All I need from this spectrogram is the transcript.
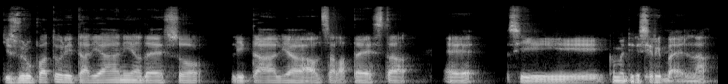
gli sviluppatori italiani adesso l'Italia alza la testa e si, come dire, si ribella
